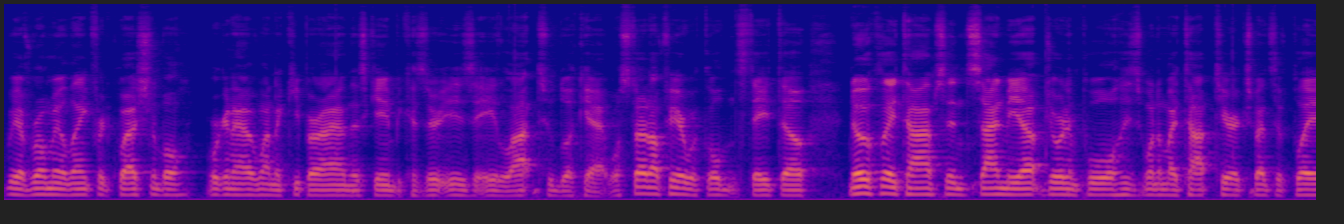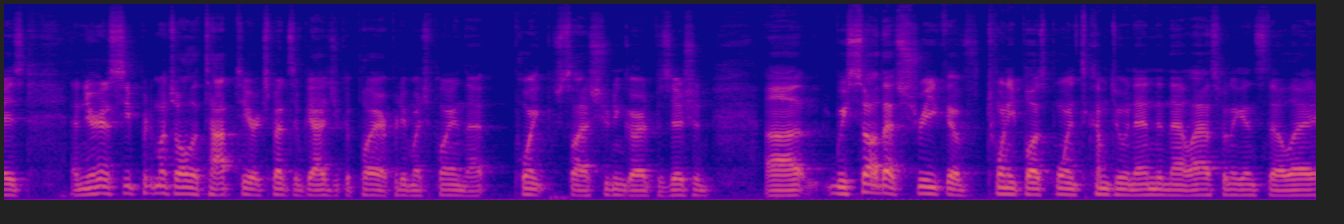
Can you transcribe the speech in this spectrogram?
we have Romeo Langford questionable. We're gonna want to keep our eye on this game because there is a lot to look at. We'll start off here with Golden State though. No Klay Thompson, sign me up. Jordan Poole, he's one of my top tier expensive plays, and you're gonna see pretty much all the top tier expensive guys you could play are pretty much playing that point slash shooting guard position. Uh, we saw that streak of 20 plus points come to an end in that last one against LA,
